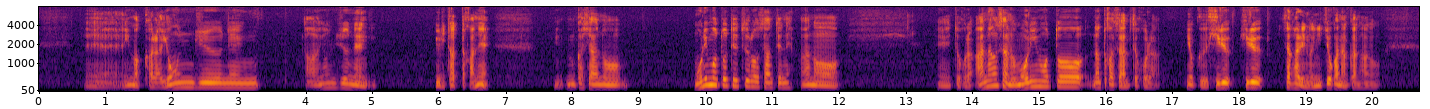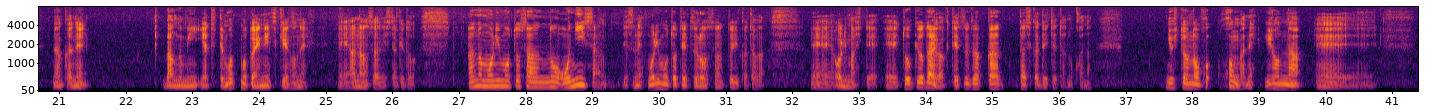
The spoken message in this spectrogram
えー、今から40年あ40年より経ったかね昔あの森本哲郎さんってねあのえっ、ー、とほらアナウンサーの森本なんとかさんってほらよく昼昼下がりの日曜かなんかのあのなんかね番組やってても元 NHK のね、えー、アナウンサーでしたけどあの森本さんのお兄さんですね。森本哲郎さんという方が、えー、おりまして、えー、東京大学哲学科確か出てたのかな。いう人の本がねいろんな、え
